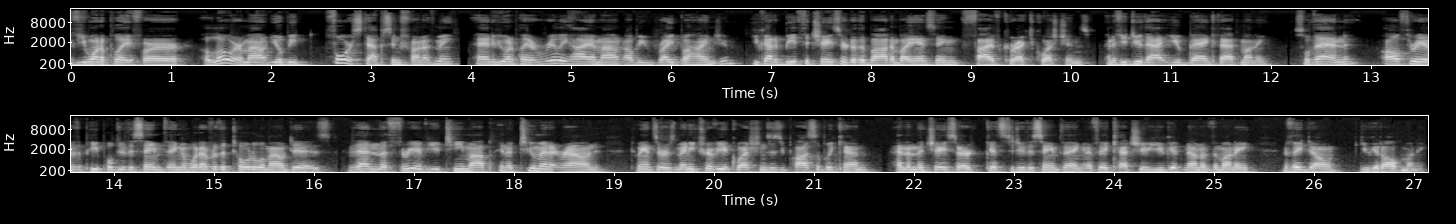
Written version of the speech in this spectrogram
If you want to play for a lower amount, you'll be four steps in front of me. And if you want to play a really high amount, I'll be right behind you. You got to beat the chaser to the bottom by answering five correct questions. And if you do that, you bank that money. So then all three of the people do the same thing, and whatever the total amount is, then the three of you team up in a two minute round to answer as many trivia questions as you possibly can. And then the chaser gets to do the same thing. And if they catch you, you get none of the money. If they don't, you get all the money.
